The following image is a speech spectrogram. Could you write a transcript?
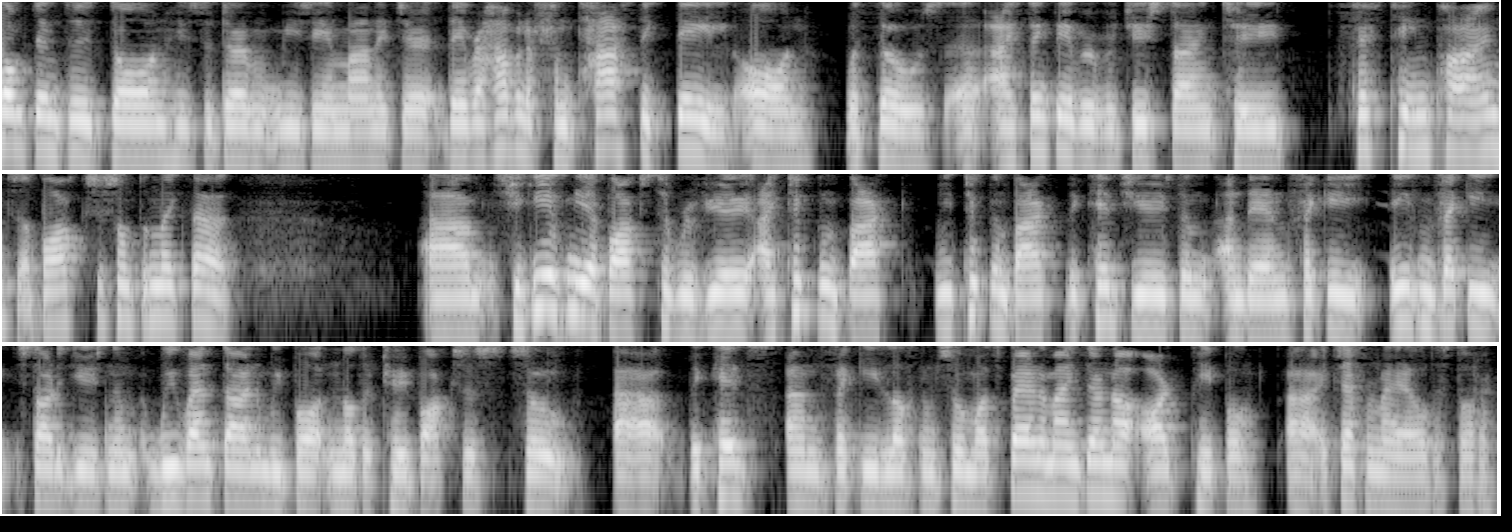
bumped into Dawn, who's the Derwent Museum manager. They were having a fantastic deal on with those. Uh, I think they were reduced down to fifteen pounds a box or something like that. Um, she gave me a box to review. I took them back. We took them back. The kids used them, and then Vicky, even Vicky, started using them. We went down and we bought another two boxes. So uh, the kids and Vicky love them so much. Bearing in mind they're not art people, uh, except for my eldest daughter.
